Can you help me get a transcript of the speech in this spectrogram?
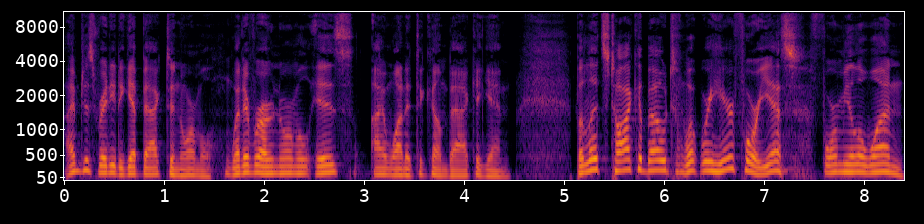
I'm just ready to get back to normal. Whatever our normal is, I want it to come back again. But let's talk about what we're here for. Yes, Formula One.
